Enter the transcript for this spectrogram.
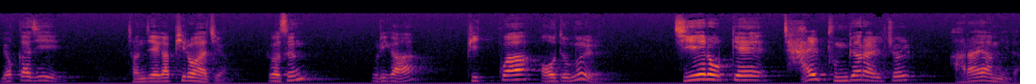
몇 가지 전제가 필요하죠. 그것은 우리가 빛과 어둠을 지혜롭게 잘 분별할 줄 알아야 합니다.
